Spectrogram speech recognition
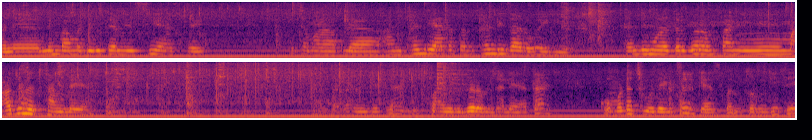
आणि लिंबामध्ये विटॅमिन सी असते त्याच्यामुळं आपल्या आणि थंडी आता तर थंडी चालू व्हायली थंडीमुळं तर गरम पाणी अजूनच चांगलं आहे. आता घालून घेतलं आणि पाणी गरम झालंय आता. कोमटच होऊ द्यायचं गॅस बंद करून घेते.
